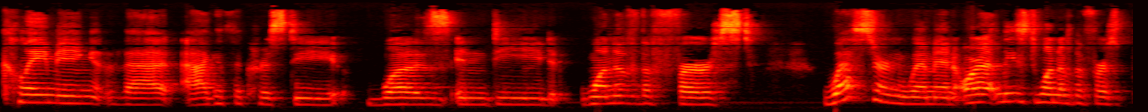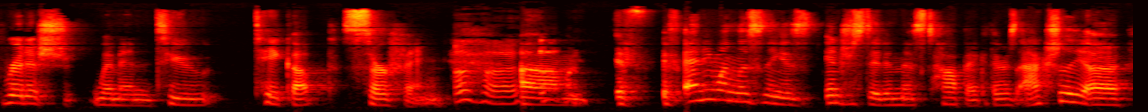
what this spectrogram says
claiming that Agatha Christie was indeed one of the first Western women, or at least one of the first British women to take up surfing. Uh-huh. Um, if if anyone listening is interested in this topic, there's actually a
